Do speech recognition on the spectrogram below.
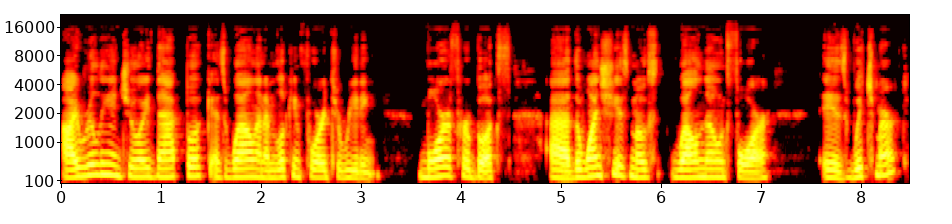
I really enjoyed that book as well, and I'm looking forward to reading more of her books. Uh, the one she is most well known for is Witchmark,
